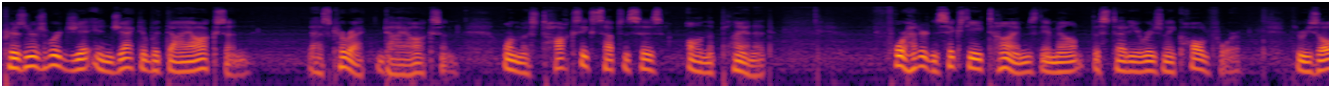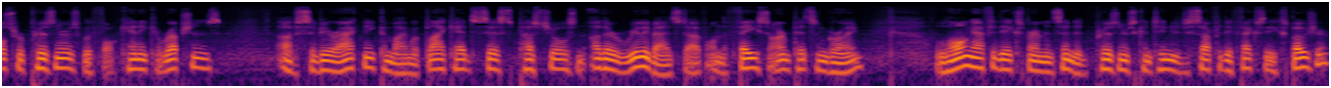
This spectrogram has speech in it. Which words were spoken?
Prisoners were injected with dioxin. That's correct, dioxin one of the most toxic substances on the planet, 468 times the amount the study originally called for. The results were prisoners with volcanic eruptions of severe acne combined with blackheads, cysts, pustules, and other really bad stuff on the face, armpits, and groin. Long after the experiments ended, prisoners continued to suffer the effects of the exposure.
